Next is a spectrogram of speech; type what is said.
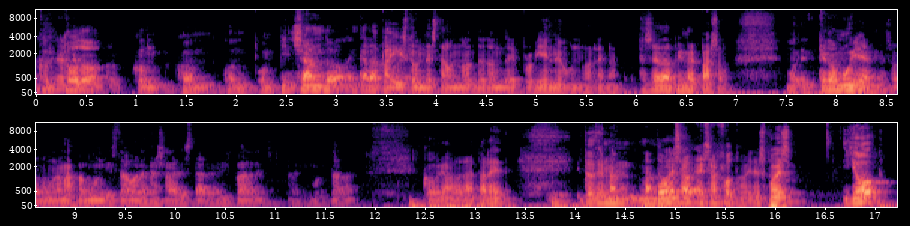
con todo, con, con, con- con pinchando en cada país donde está un, or- de donde proviene un ordenando. Entonces era el primer paso. Muy- Quedó muy bien, eso, una mapa mundi estaba en la sala de estar de mis padres, montada, colgada en la pared. Entonces man- mandó esa, esa foto. Y después yo,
